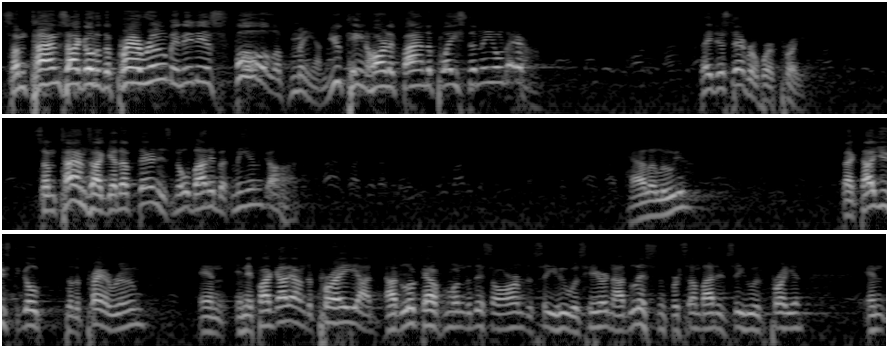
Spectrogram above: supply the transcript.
Sometimes I go to the prayer room and it is full of men. You can't hardly find a place to kneel down. They just everywhere praying. Sometimes I get up there and there's nobody but me and God. Hallelujah. In fact, I used to go to the prayer room, and, and if I got down to pray, I'd, I'd look out from under this arm to see who was here, and I'd listen for somebody to see who was praying. And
